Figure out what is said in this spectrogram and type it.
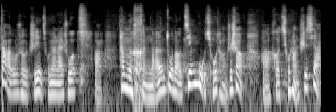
大多数职业球员来说，啊，他们很难做到兼顾球场之上啊和球场之下。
